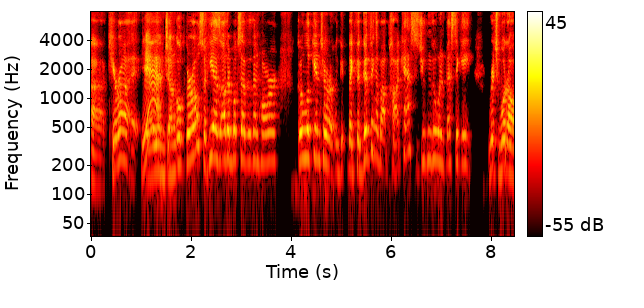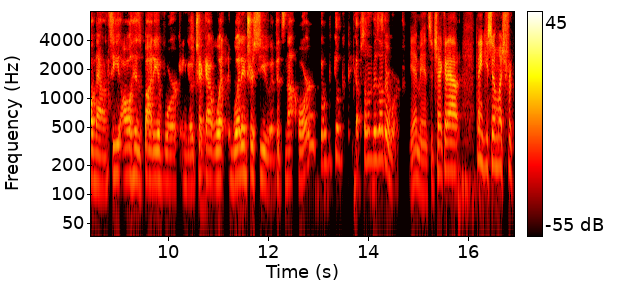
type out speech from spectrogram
uh, Kira, Yeah. Alien Jungle Girl. So he has other books other than horror. Go look into like the good thing about podcasts is you can go investigate Rich Woodall now and see all his body of work and go check out what what interests you. If it's not horror, go go pick up some of his other work. Yeah, man. So check it out. Thank you so much for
